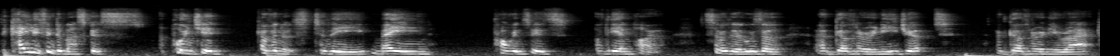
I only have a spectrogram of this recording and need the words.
the Caliph in Damascus appointed governors to the main provinces of the empire. So there was a, a governor in Egypt, a governor in Iraq,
